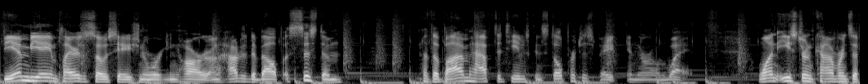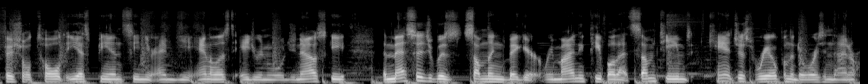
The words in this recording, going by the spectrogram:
The NBA and Players Association are working hard on how to develop a system that the bottom half of the teams can still participate in their own way. One Eastern Conference official told ESPN senior NBA analyst Adrian Wojnarowski the message was something bigger, reminding people that some teams can't just reopen the doors in 9 or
